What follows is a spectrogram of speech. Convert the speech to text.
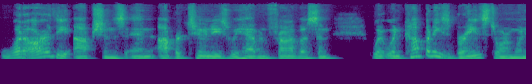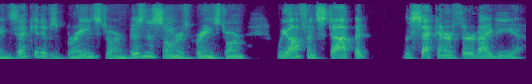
what are the options and opportunities we have in front of us and when, when companies brainstorm when executives brainstorm business owners brainstorm we often stop at the second or third idea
